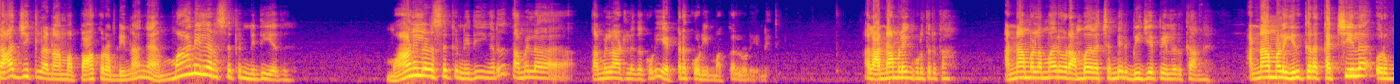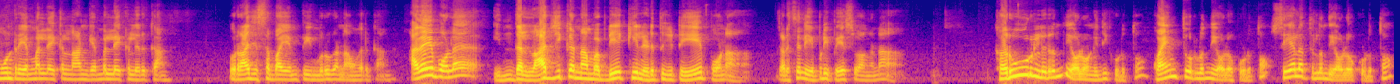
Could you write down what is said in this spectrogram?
லாஜிக்ல நாம பார்க்குறோம் அப்படின்னாங்க மாநில அரசுக்கு நிதி எது? மாநில அரசுக்கு நிதிங்கிறது தமிழ தமிழ்நாட்டில் இருக்கக்கூடிய எட்டரை கோடி மக்களுடைய நிதி. அதில் அண்ணாமலையும் கொடுத்துருக்கான். அண்ணாமலை மாதிரி ஒரு ஐம்பது லட்சம் பேர் பிஜேபியில் இருக்காங்க. அண்ணாமலை இருக்கிற கட்சியில் ஒரு மூன்று எம்எல்ஏக்கள் நான்கு எம்எல்ஏக்கள் இருக்காங்க. ஒரு ராஜ்யசபா எம்பி முருகன் அவங்க இருக்காங்க. அதே போல் இந்த லாஜிக்கை நம்ம அப்படியே கீழே எடுத்துக்கிட்டே போனால் கடைசியில் எப்படி பேசுவாங்கன்னா கரூர்லேருந்து எவ்வளோ நிதி கொடுத்தோம்? கோயம்புத்தூர்லேருந்து எவ்வளோ கொடுத்தோம்? சேலத்துலேருந்து எவ்வளோ கொடுத்தோம்?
